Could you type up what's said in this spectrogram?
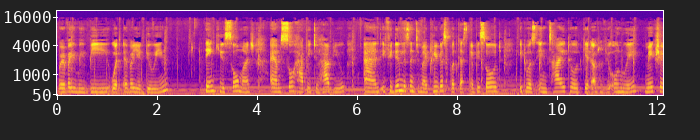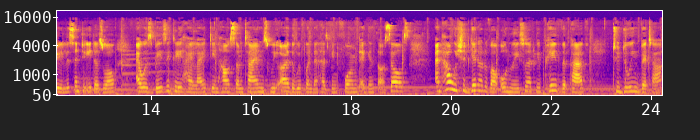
wherever you may be, whatever you're doing, thank you so much. I am so happy to have you. And if you didn't listen to my previous podcast episode, it was entitled Get Out of Your Own Way. Make sure you listen to it as well. I was basically highlighting how sometimes we are the weapon that has been formed against ourselves and how we should get out of our own way so that we pave the path to doing better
